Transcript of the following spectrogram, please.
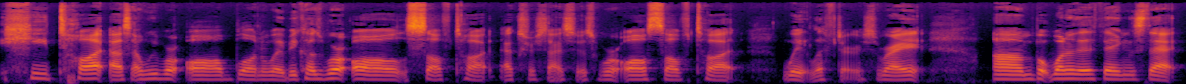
he taught us, and we were all blown away because we're all self taught exercisers, we're all self taught weightlifters, right? Um, but one of the things that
